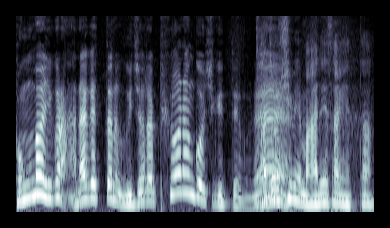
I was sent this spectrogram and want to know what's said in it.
정말 이건 안 하겠다는 의사를 표현한 것이기 때문에 자존심이 많이 상했다.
